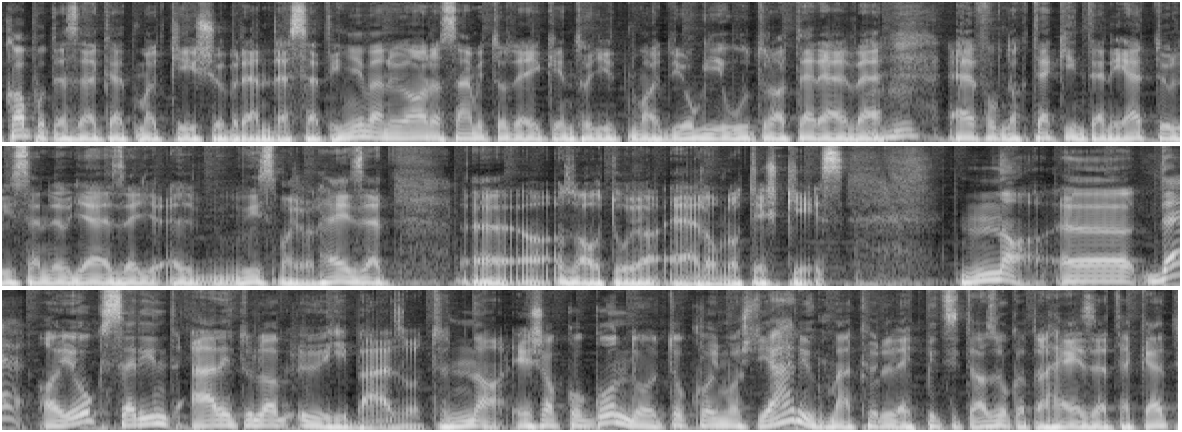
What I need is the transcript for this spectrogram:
kapott, ezeket majd később rendezheti. Nyilván ő arra számított egyébként, hogy itt majd jogi útra terelve uh-huh. el fognak tekinteni ettől, hiszen ugye ez egy, egy viszmajor helyzet, az autója elromlott és kész. Na, de a jog szerint állítólag ő hibázott. Na, és akkor gondoltuk, hogy most járjuk már körül egy picit azokat a helyzeteket,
